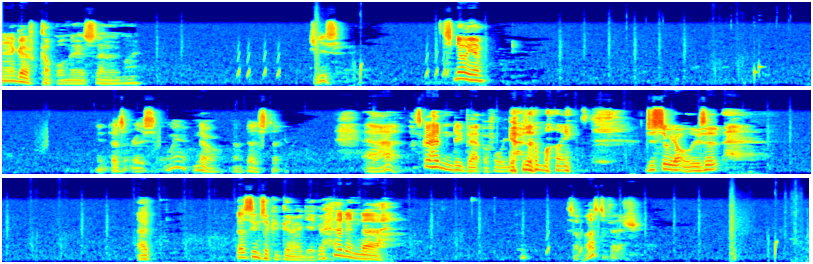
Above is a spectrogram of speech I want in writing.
I got a couple of minutes out of mine. Jeez. Snow yam. It doesn't really say. Where? No, no, it does say. Ah, let's go ahead and do that before we go to the mines. Just so we don't lose it. That, that seems like a good idea. Go ahead and, uh... So, that's to fish.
